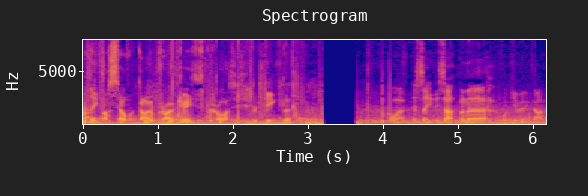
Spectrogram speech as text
I need myself a GoPro. Jesus Christ, this is ridiculous. Right, let's eat this up and uh, we'll give it a go.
